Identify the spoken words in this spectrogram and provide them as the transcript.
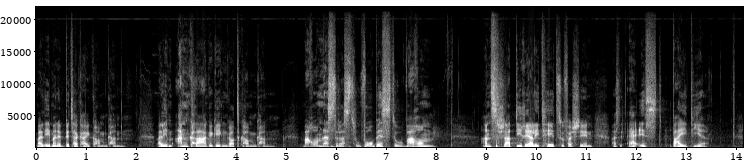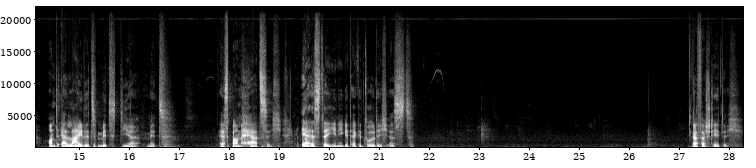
weil eben eine Bitterkeit kommen kann, weil eben Anklage gegen Gott kommen kann. Warum lässt du das zu? Wo bist du? Warum? Anstatt die Realität zu verstehen, was er ist bei dir und er leidet mit dir mit. Er ist barmherzig. Er ist derjenige, der geduldig ist. Er versteht dich.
